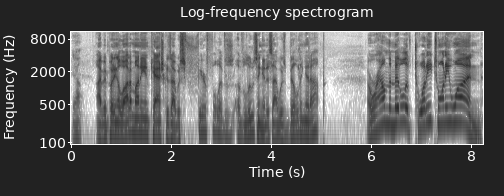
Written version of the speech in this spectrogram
Yeah. I've been putting a lot of money in cash because I was fearful of, of losing it as I was building it up. Around the middle of 2021.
